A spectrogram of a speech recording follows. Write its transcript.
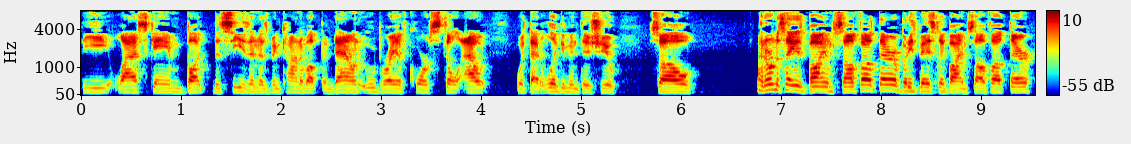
the last game, but the season has been kind of up and down. Oubre, of course, still out with that ligament issue. So I don't want to say he's by himself out there, but he's basically by himself out there.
